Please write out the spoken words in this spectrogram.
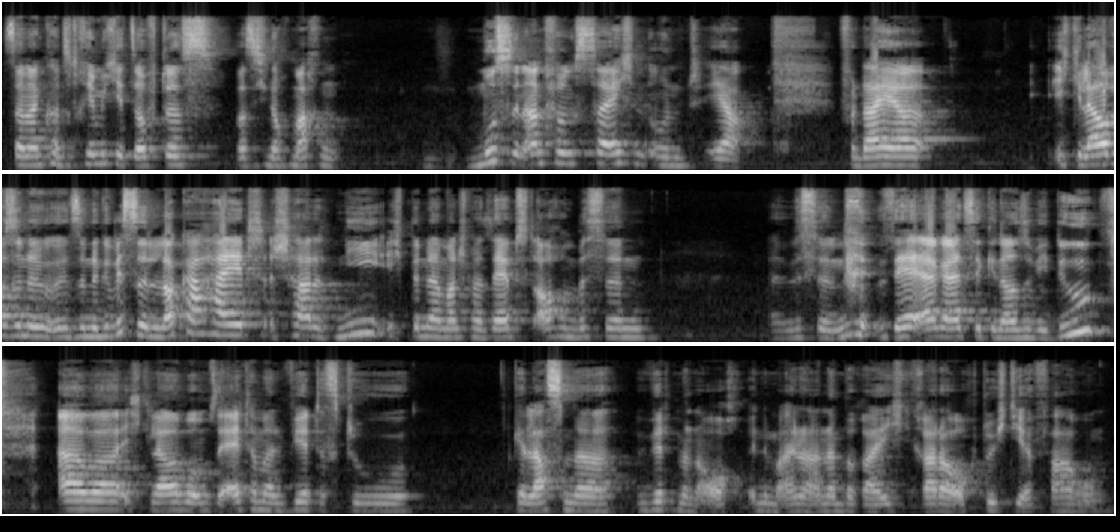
sondern konzentriere mich jetzt auf das, was ich noch machen muss, in Anführungszeichen. Und ja, von daher, ich glaube, so eine, so eine gewisse Lockerheit schadet nie. Ich bin da manchmal selbst auch ein bisschen ein bisschen sehr ehrgeizig, genauso wie du. Aber ich glaube, umso älter man wird, desto gelassener wird man auch in dem einen oder anderen Bereich, gerade auch durch die Erfahrung.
